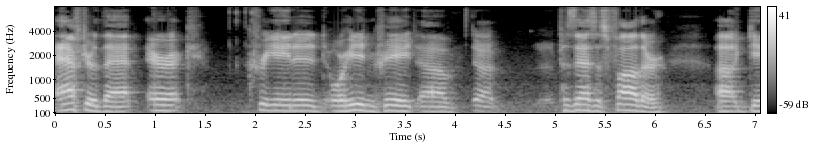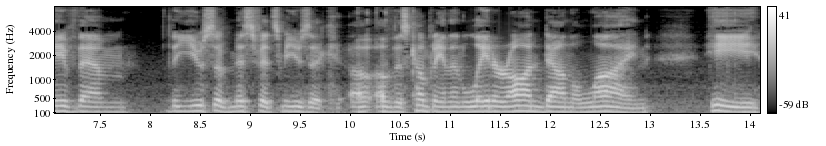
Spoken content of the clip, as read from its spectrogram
after that Eric created or he didn't create uh, uh, Pizzazz's father uh, gave them the use of Misfits music of, of this company, and then later on down the line, he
